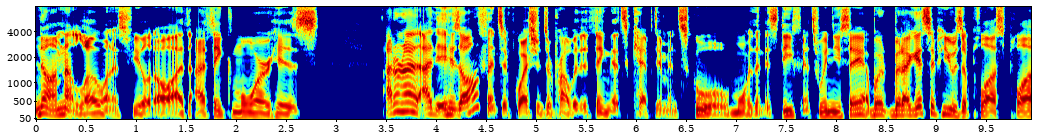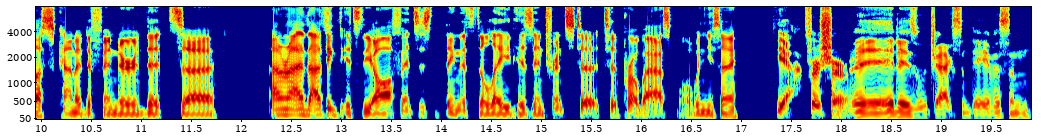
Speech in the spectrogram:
no, I'm not low on his feel at all. I, th- I think more his. I don't know. I, his offensive questions are probably the thing that's kept him in school more than his defense. When you say, but but I guess if he was a plus plus kind of defender, that's uh, I don't know. I, I, think it's the offense is the thing that's delayed his entrance to to pro basketball. When you say, yeah, for sure, it, it is with Jackson Davis, and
